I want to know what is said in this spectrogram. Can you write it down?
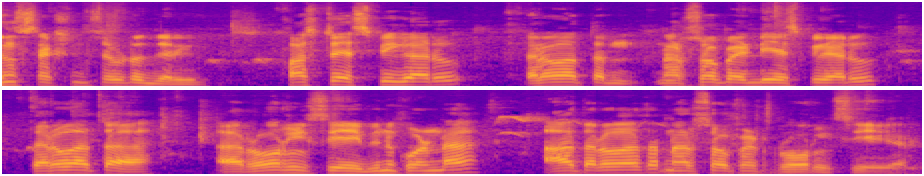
ఇన్స్ట్రక్షన్స్ ఇవ్వడం జరిగింది. ఫస్ట్ ఎస్పీ గారు తర్వాత నర్సోపేట డిఎస్పీ గారు తర్వాత ఆ రూరల్ సిఐ వినుకొండ ఆ తర్వాత నర్సోపేట రూరల్ సిఐ గారు.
